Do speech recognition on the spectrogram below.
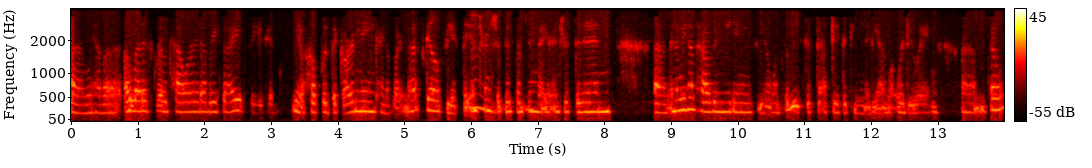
Um, we have a, a lettuce grow tower at every site, so you could, you know, help with the gardening, kind of learn that skill, see if the Mm. internship is something that you're interested in. Um, and then we have housing meetings, you know, once a week just to update the community on what we're doing. Um, so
